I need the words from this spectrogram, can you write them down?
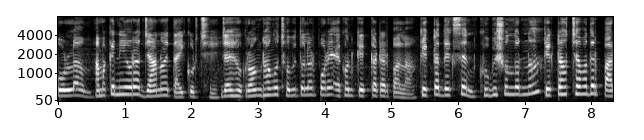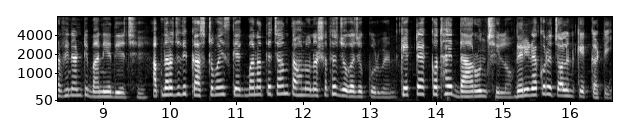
পড়লাম। আমাকে নিয়ে ওরা যা নয় তাই করছে। যাই হোক রং ঢং ছবি তোলার পরে এখন কেক কাটার পালা। কেকটা দেখছেন? খুবই সুন্দর না? কেকটা হচ্ছে আমাদের পারভিন আন্টি বানিয়ে দিয়েছে। আপনারা যদি কাস্টমাইজ কেক বানাতে চান, তাহলে ওনার সাথে যোগাযোগ করবেন। কেকটা এক কথায় দারুণ ছিল। দেরি না করে চলেন কেক কাটি।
